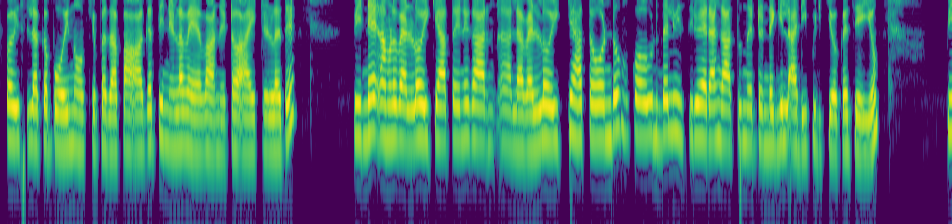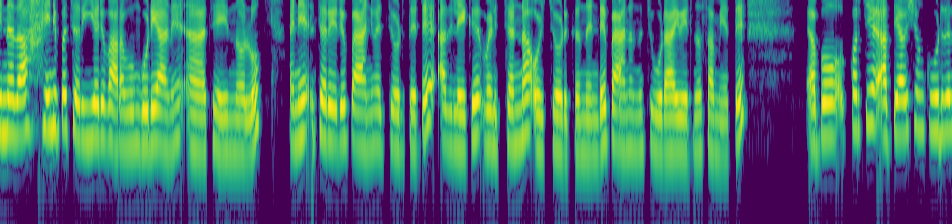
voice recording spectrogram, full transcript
അപ്പോൾ വിസിലൊക്കെ പോയി നോക്കിയപ്പോൾ അതാ പാകത്തിനുള്ള വേവാണ് കേട്ടോ ആയിട്ടുള്ളത്. പിന്നെ നമ്മൾ വെള്ളം ഒഴിക്കാത്തതിന് കാരണം അല്ല വെള്ളം ഒഴിക്കാത്തതുകൊണ്ടും കൂടുതൽ വിസിൽ വരാൻ കാത്തു നിന്നിട്ടുണ്ടെങ്കിൽ അടി പിടിക്കുകയൊക്കെ ചെയ്യും. പിന്നെ അതാ ഇനിയിപ്പോൾ ചെറിയൊരു വറവും കൂടിയാണ് ചെയ്യുന്നുള്ളൂ. അതിന് ചെറിയൊരു പാൻ വെച്ച് കൊടുത്തിട്ട് അതിലേക്ക് വെളിച്ചെണ്ണ ഒഴിച്ചു കൊടുക്കുന്നുണ്ട്. പാൻ ഒന്ന് ചൂടായി വരുന്ന സമയത്ത്. അപ്പോൾ കുറച്ച് അത്യാവശ്യം കൂടുതൽ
